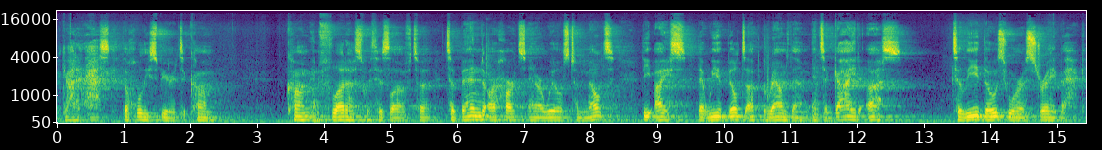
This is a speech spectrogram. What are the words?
We got to ask the Holy Spirit to come. Come and flood us with His love, to, to bend our hearts and our wills, to melt the ice that we have built up around them, and to guide us, to lead those who are astray back.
